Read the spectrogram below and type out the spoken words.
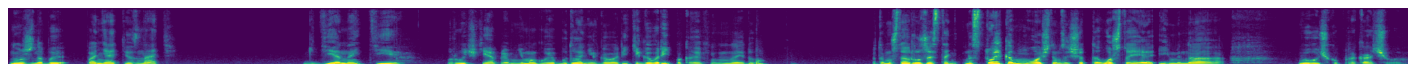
Нужно бы понять и знать, где найти ручки, я прям не могу. Я буду о них говорить и говорить, пока я их не найду. Потому что оружие станет настолько мощным за счет того, что я именно вылучку прокачиваю.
